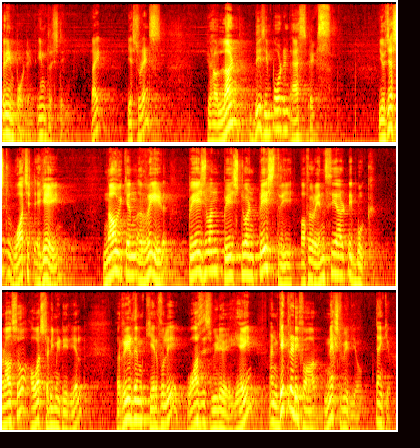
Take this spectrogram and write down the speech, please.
Very important, interesting, right? Yes, students, you have learned these important aspects. You just watch it again. Now you can read page 1, page 2 and page 3 of your NCERT book and also our study material. Read them carefully, watch this video again and get ready for next video. Thank you.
